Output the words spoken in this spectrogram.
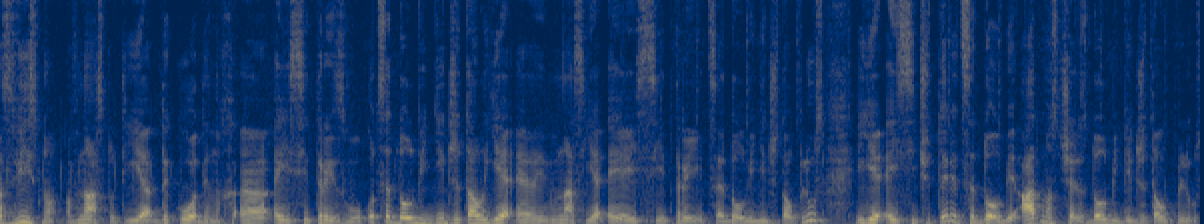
Звісно, в нас тут є декодинг е, AC3 звуку, це Dolby Digital, є, е, в нас є AAC3, це Dolby Digital Plus, і є AC4, це Dolby Atmos через Dolby Digital Plus.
